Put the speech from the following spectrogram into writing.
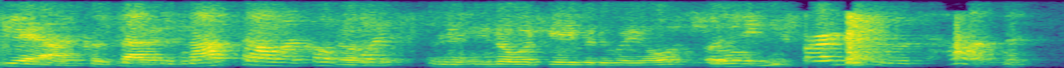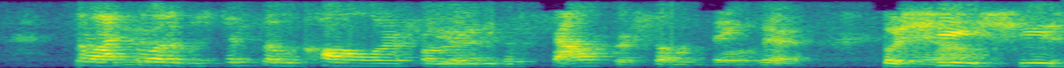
Yeah, because that did not sound like her oh, No, voice to you, me. you know what gave it away also? But she referred to as Hun, so I Yeah. thought it was just some caller from Yeah. maybe the south or something. Yeah, but she, she's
